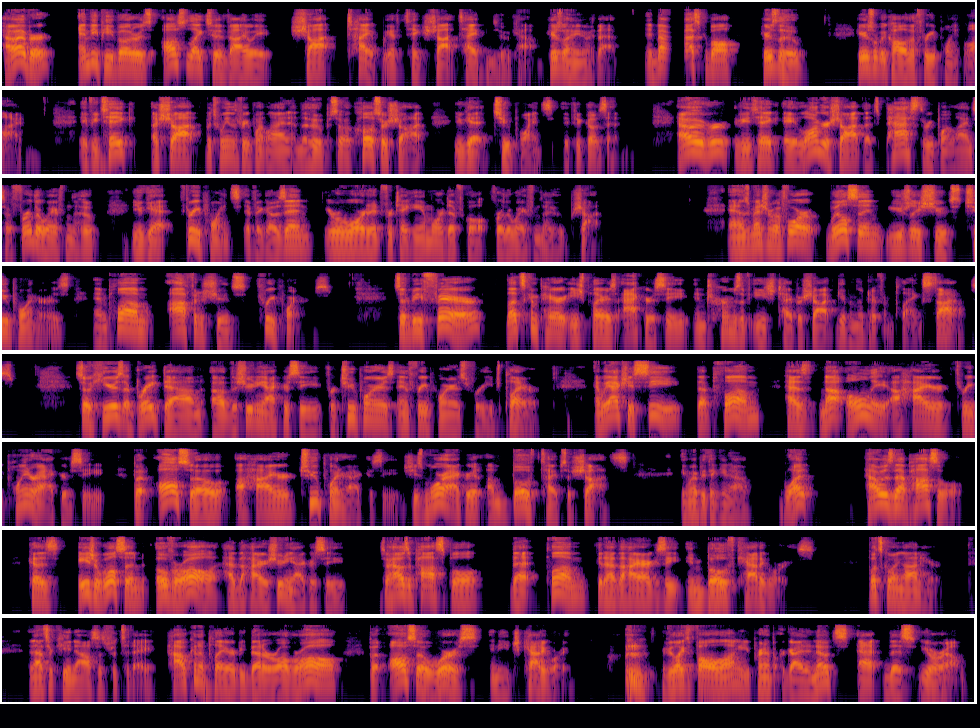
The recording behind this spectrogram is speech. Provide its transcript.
However, MVP voters also like to evaluate shot type. We have to take shot type into account. Here's what I mean by that. In basketball, here's the hoop. Here's what we call the three point line. If you take a shot between the three point line and the hoop, so a closer shot, you get two points if it goes in. However, if you take a longer shot that's past three point line, so further away from the hoop, you get three points. If it goes in, you're rewarded for taking a more difficult, further away from the hoop shot. And as mentioned before, Wilson usually shoots two pointers, and Plum often shoots three pointers. So to be fair, let's compare each player's accuracy in terms of each type of shot given their different playing styles. So here's a breakdown of the shooting accuracy for two pointers and three pointers for each player. And we actually see that Plum has not only a higher three pointer accuracy, but also a higher two pointer accuracy. She's more accurate on both types of shots. You might be thinking now, what? How is that possible? Because A'ja Wilson overall had the higher shooting accuracy. So, how is it possible that Plum could have the higher accuracy in both categories? What's going on here? And that's our key analysis for today. How can a player be better overall, but also worse in each category? if you'd like to follow along, you print up our guided notes at this URL.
